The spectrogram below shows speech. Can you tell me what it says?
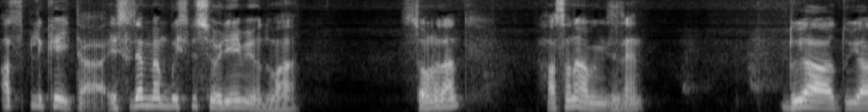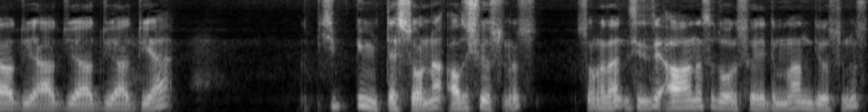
Aspilicueta. Eskiden ben bu ismi söyleyemiyordum ha. Sonradan Hasan abimizden duya duya duya duya duya duya bir müddet sonra alışıyorsunuz. Sonradan siz de aa nasıl doğru söyledim lan diyorsunuz.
